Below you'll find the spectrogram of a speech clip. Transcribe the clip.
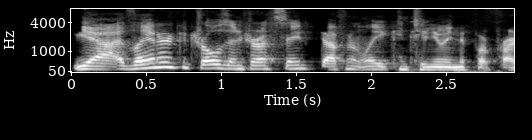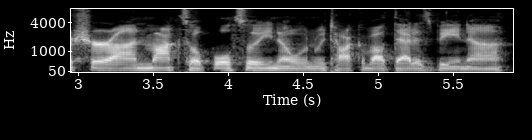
yeah, Lantern Control is interesting. Definitely continuing to put pressure on Mox Opal. So you know when we talk about that as being a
